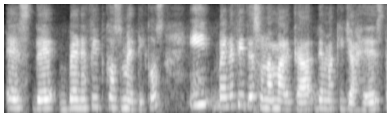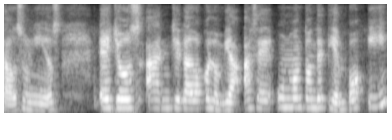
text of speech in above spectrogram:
es de Benefit Cosméticos y Benefit es una marca de maquillaje de Estados Unidos, ellos han llegado a Colombia hace un montón de tiempo y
